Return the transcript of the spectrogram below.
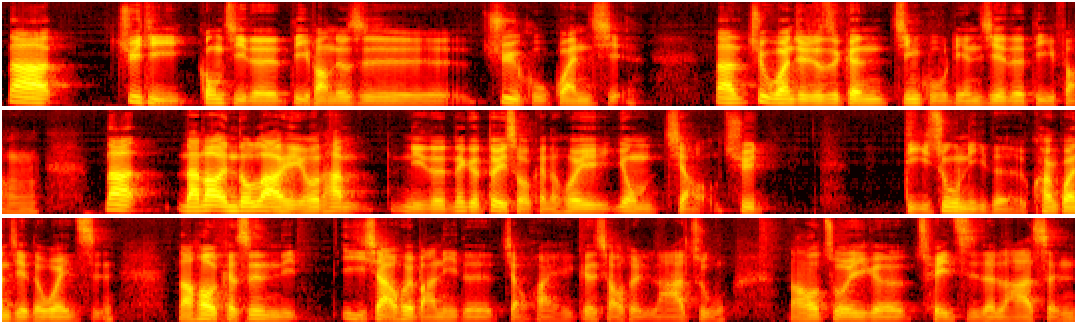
那具体攻击的地方就是距骨关节，那距骨关节就是跟筋骨连接的地方。那拿到 Endo Lock 以后，他你的那个对手可能会用脚去抵住你的髋关节的位置，然后可是你腋下会把你的脚踝跟小腿拉住，然后做一个垂直的拉伸。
